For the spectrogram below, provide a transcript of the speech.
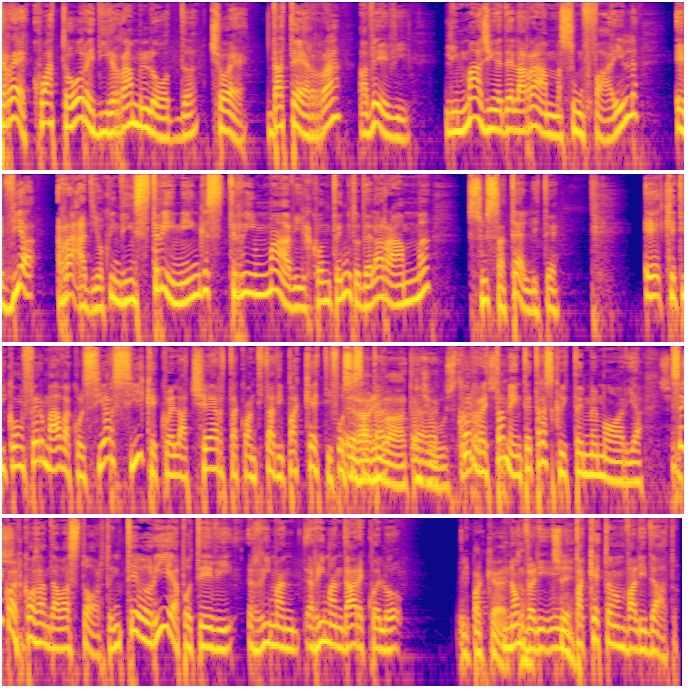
3-4 ore di RAM load, cioè da terra avevi l'immagine della RAM su un file e via radio, quindi in streaming, streamavi il contenuto della RAM sul satellite e che ti confermava col CRC che quella certa quantità di pacchetti fosse Era stata arrivata, eh, correttamente sì. trascritta in memoria. Sì, Se sì. qualcosa andava storto, in teoria potevi riman- rimandare quello il pacchetto. Non vali- il pacchetto non validato,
